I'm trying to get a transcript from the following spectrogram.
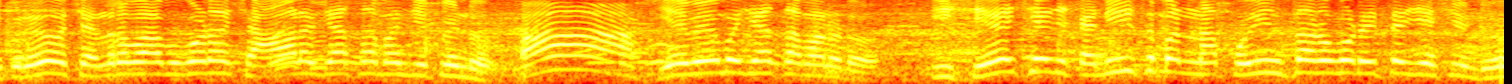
ఇప్పుడు చంద్రబాబు కూడా చాలా చేస్తామని చెప్పిండు. ఏమేమో చేస్తామన్నాడు. ఈ చేసేది కనీసం అన్న పోయిన తరం కూడా అయితే చేసిండు.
